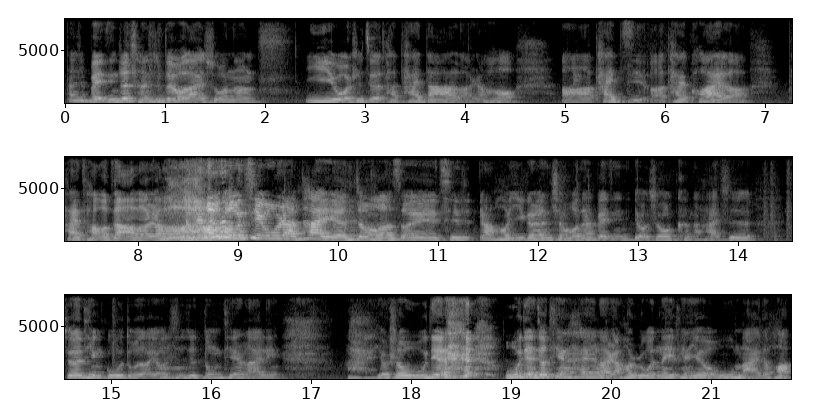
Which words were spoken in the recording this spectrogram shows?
但是北京这城市对我来说呢，一我是觉得它太大了，然后啊太挤了，太快了。太嘈杂了，然后 空气污染太严重了，所以其实然后一个人生活在北京，有时候可能还是觉得挺孤独的，尤其是冬天来临。唉，有时候五点五点就天黑了，然后如果那一天又有雾霾的话，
